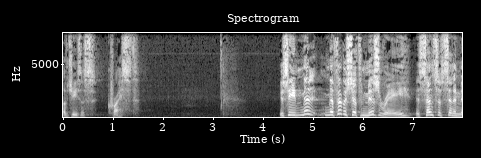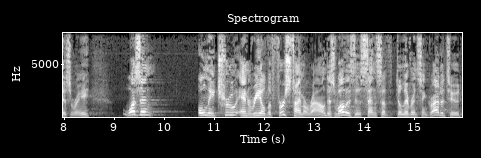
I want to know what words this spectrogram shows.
of Jesus Christ. You see, Mephibosheth's misery, his sense of sin and misery, wasn't only true and real the first time around, as well as his sense of deliverance and gratitude,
